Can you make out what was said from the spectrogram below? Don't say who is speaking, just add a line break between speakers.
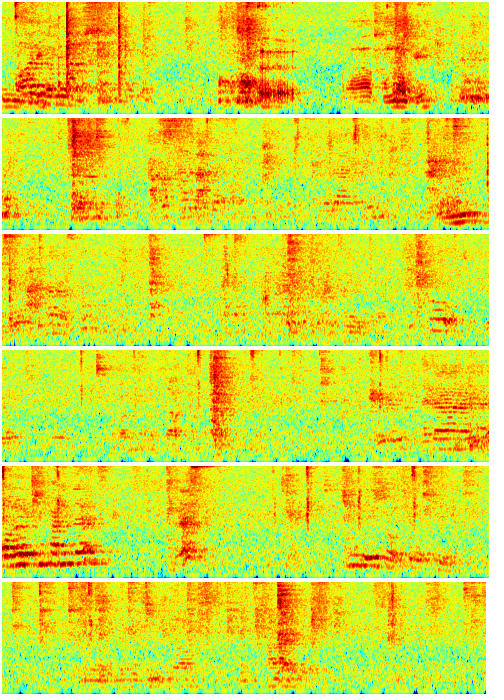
콩나물이. 아, 콩나물이. 음.
오늘 김밥인데? 김도 있어, 김도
